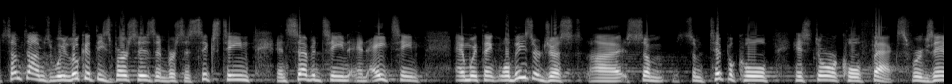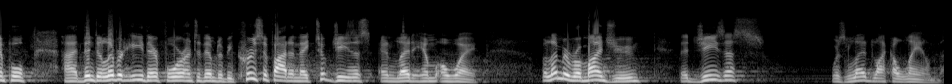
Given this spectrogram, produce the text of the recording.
sometimes we look at these verses in verses 16 and 17 and 18, and we think, well, these are just uh, some, some typical historical facts. For example, uh, then delivered he therefore unto them to be crucified, and they took Jesus and led him away. But let me remind you that Jesus was led like a lamb.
